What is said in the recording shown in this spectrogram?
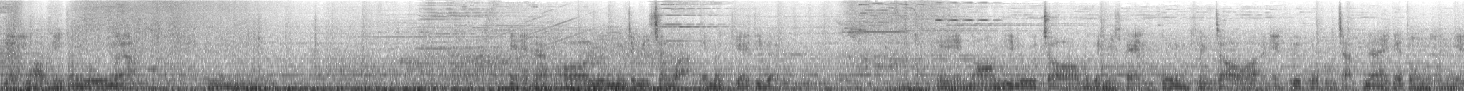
เดี๋ยวรอบนี้ต้องลุงแล้วเห็นแบบพอลุงมันจะมีจังหวะในเมื่อกี้ที่แบบน้องที่ดูจอมันจะมีแขนพุ่งถึงจออะเนี่ยคือผมจับได้แค่ตรงนั้นไง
